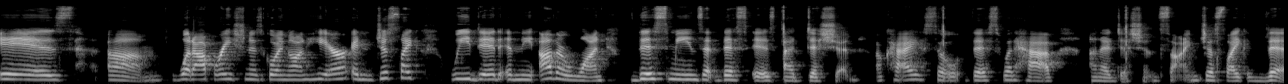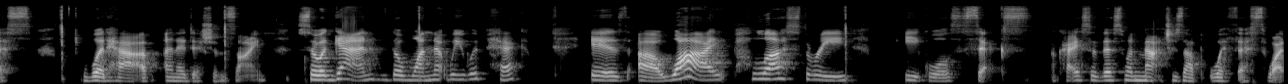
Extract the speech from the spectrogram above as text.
is um, what operation is going on here. And just like we did in the other one, this means that this is addition. Okay? So this would have an addition sign, just like this would have an addition sign. So again, the one that we would pick is uh, y plus 3 equals 6. Okay, so this one matches up with this one.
